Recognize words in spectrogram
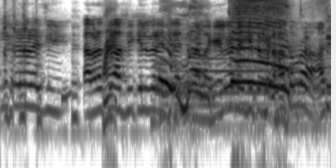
কি করে বেড়াইছি আমরা তো আজকে খেলবে বেড়াইছি রাত্রিবেলা খেলবে নাকি তোমরা তোমরা আমরা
